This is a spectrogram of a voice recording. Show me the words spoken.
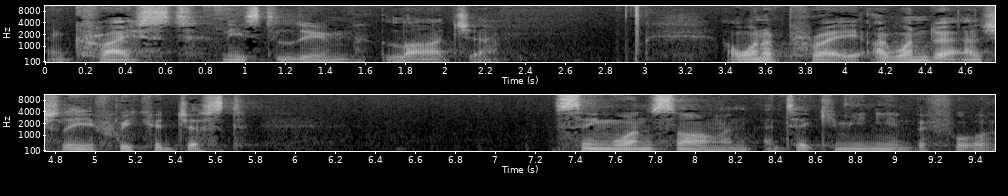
And Christ needs to loom larger. I want to pray. I wonder actually if we could just sing one song and, and, take communion before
